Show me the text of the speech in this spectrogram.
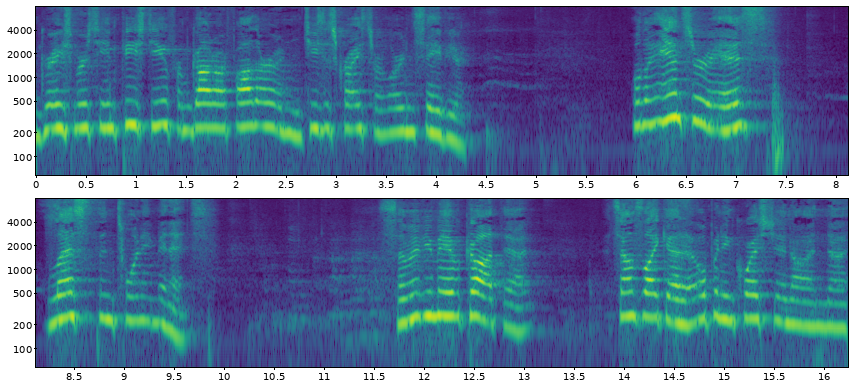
Grace, mercy, and peace to you from God our Father and Jesus Christ our Lord and Savior. Well, the answer is less than 20 minutes. Some of you may have caught that. It sounds like an opening question on uh,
